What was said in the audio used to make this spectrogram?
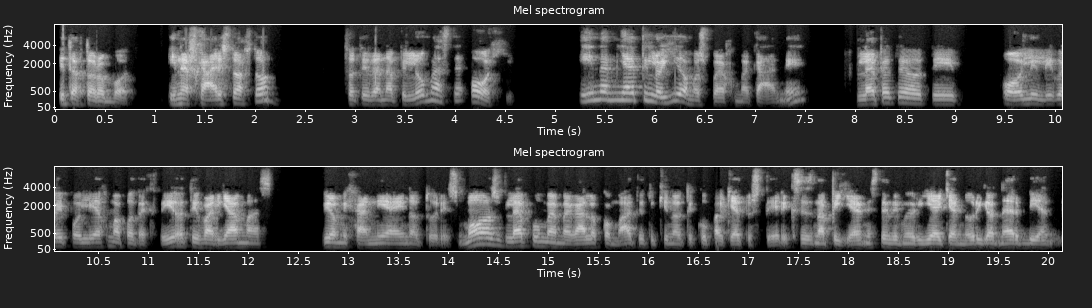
είτε από το ρομπότ. Είναι ευχάριστο αυτό, το ότι δεν απειλούμαστε, όχι. Είναι μια επιλογή όμως που έχουμε κάνει. Βλέπετε ότι όλοι λίγο ή πολύ έχουμε αποδεχθεί ότι η βαριά μας βιομηχανία είναι ο τουρισμός. Βλέπουμε μεγάλο κομμάτι του κοινοτικού πακέτου στήριξης να πηγαίνει στη δημιουργία καινούριων Airbnb.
